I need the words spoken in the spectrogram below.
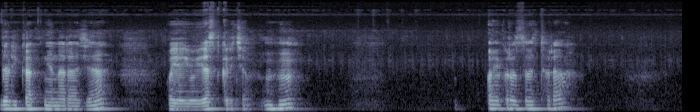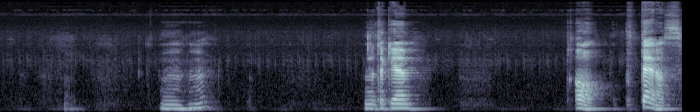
delikatnie na razie. Ojeju, jest krycie. Mhm. O, jak rozwetra. Mhm. No takie. O, teraz.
